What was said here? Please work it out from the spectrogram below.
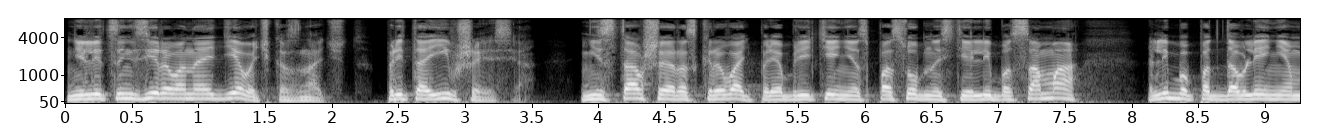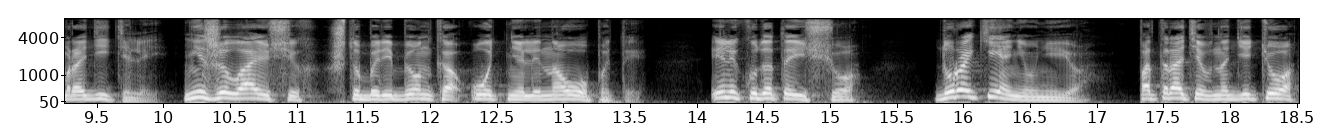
Нелицензированная девочка, значит, притаившаяся, не ставшая раскрывать приобретение способностей либо сама, либо под давлением родителей, не желающих, чтобы ребенка отняли на опыты. Или куда-то еще. Дураки они у нее. Потратив на дитё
